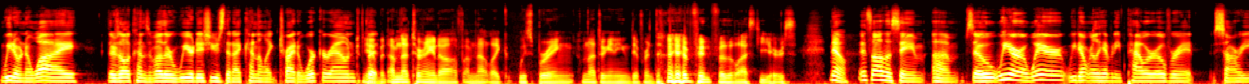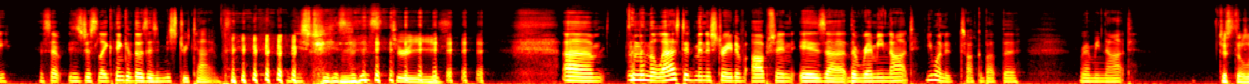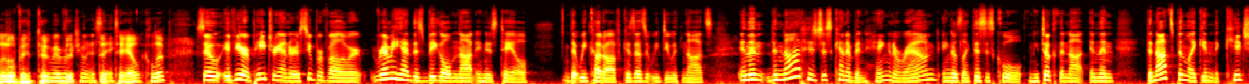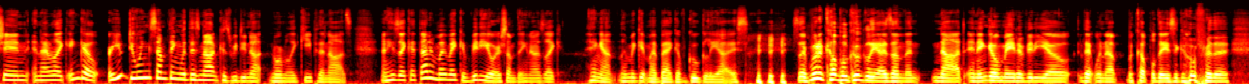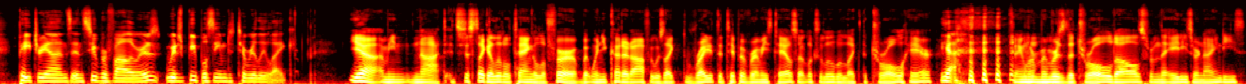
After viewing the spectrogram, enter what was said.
We don't know why. There's all kinds of other weird issues that I kind of like try to work around. Yeah, But, but I'm not turning it off. I'm not like whispering. I'm not doing anything different than I have been for the last years. no, it's all the same. Um, so we are aware. We don't really have any power over it. Sorry. Except it's just like think of those as mystery times. Mysteries. Mysteries. Um, and then the last administrative option is uh, the Remy knot. You wanted to talk about the Remy knot. Just a little bit. The- remember the, what you want to the say? tail clip. So if you're a Patreon or a super follower, Remy had this big old knot in his tail that we cut off because that's what we do with knots. And then the knot has just kind of been hanging around and goes like, this is cool. And he took the knot and then the knot's been like in the kitchen. And I'm like, Ingo, are you doing something with this knot? Because we do not normally keep the knots. And he's like, I thought I might make a video or something. And I was like, hang on, let me get my bag of googly eyes. so I put a couple googly eyes on the knot, and Ingo made a video that went up a couple days ago for the Patreons and super followers, which people seemed to really like. Yeah, I mean, not. It's just like a little tangle of fur, but when you cut it off, it was like right at the tip of Remy's tail, so it looks a little bit like the troll hair. Yeah. if anyone remembers the troll dolls from the 80s or 90s,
